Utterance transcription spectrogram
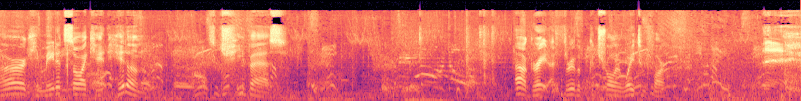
Arg, he made it so I can't hit him! Cheap ass! Oh great, I threw the controller way too far. Eh.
